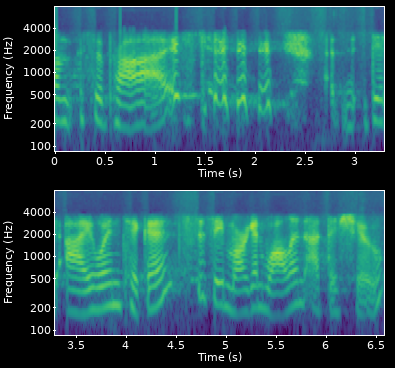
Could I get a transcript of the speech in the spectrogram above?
I'm surprised. Did I win tickets to see Morgan Wallen at the show?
